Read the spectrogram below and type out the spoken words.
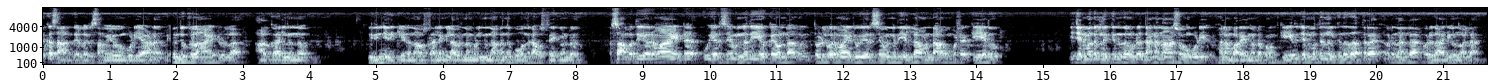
ഒക്കെ സാധ്യതയുള്ള ഒരു സമയവും കൂടിയാണ്. ബന്ധുക്കളായിട്ടുള്ള ആൾക്കാരിൽ നിന്ന് പിരിഞ്ഞിരിക്കേണ്ടുന്ന അവസ്ഥ അല്ലെങ്കിൽ അവർ നമ്മളിൽ നിന്ന് അകന്നു പോകുന്ന ഒരു അവസ്ഥയൊക്കെ ഉണ്ട് സാമ്പത്തികപരമായിട്ട് ഉയർച്ചയും ഉന്നതിയും ഒക്കെ ഉണ്ടാകും തൊഴിൽപരമായിട്ട് ഉയർച്ചയും ഉന്നതി എല്ലാം ഉണ്ടാകും. പക്ഷേ കേതു ഈ ജന്മത്തിൽ നിൽക്കുന്നത് കൊണ്ട് ധനനാശവും കൂടി ഫലം പറയുന്നുണ്ട്. അപ്പം കേതു ജന്മത്തിൽ നിൽക്കുന്നത് അത്ര ഒരു നല്ല ഒരു കാര്യമൊന്നുമല്ല.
